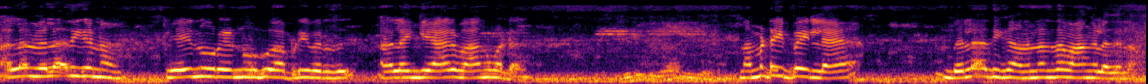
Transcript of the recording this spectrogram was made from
அதெல்லாம் விலை எழுநூறு எண்ணூறு அப்படி வருது. அதில் இங்கே யாரும் வாங்க மாட்டாங்க. நம்மகிட்ட இப்போ இல்லை. விலை அதிகம். அதனால தான் வாங்கலை அதெல்லாம்.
